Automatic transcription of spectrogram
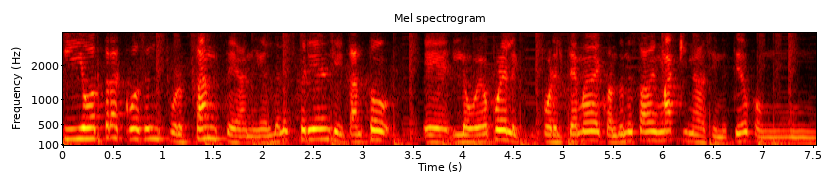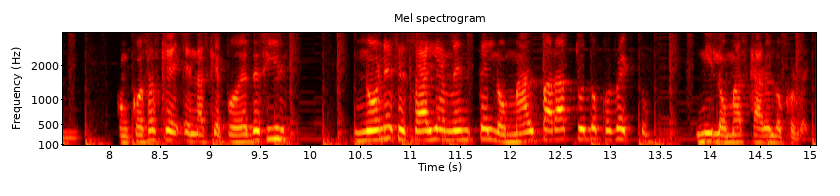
Y otra cosa importante a nivel de la experiencia, y tanto eh, lo veo por el, por el tema de cuando uno estaba en máquinas y metido con, con cosas que, en las que podés decir, no necesariamente lo más barato es lo correcto, ni lo más caro es lo correcto.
